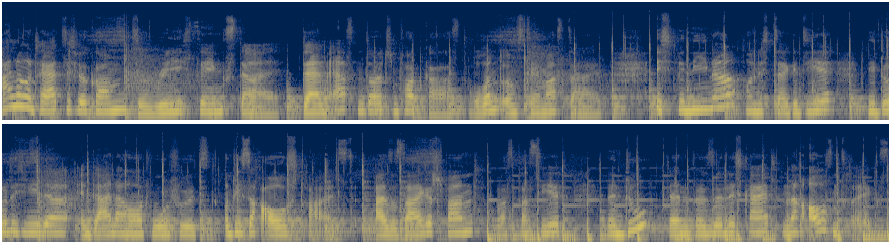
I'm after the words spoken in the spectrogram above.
Hallo und herzlich willkommen zu Rethink Style, deinem ersten deutschen Podcast rund ums Thema Style. Ich bin Nina und ich zeige dir, wie du dich wieder in deiner Haut wohlfühlst und dies auch ausstrahlst. Also sei gespannt, was passiert, wenn du deine Persönlichkeit nach außen trägst.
